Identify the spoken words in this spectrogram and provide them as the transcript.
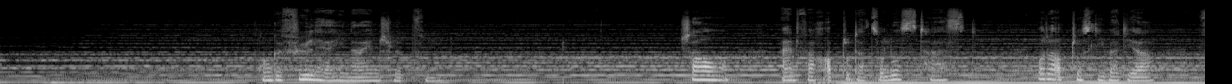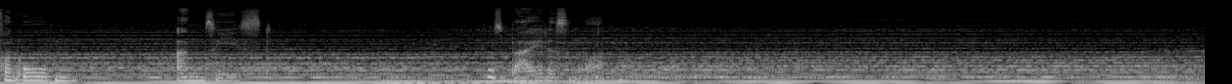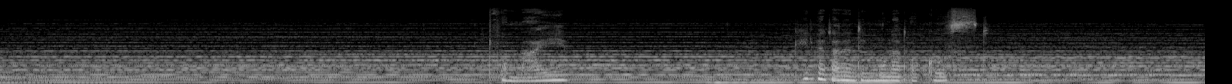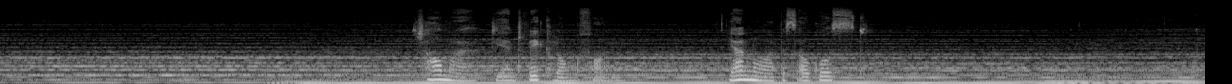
vom Gefühl her hineinschlüpfen. Schau einfach, ob du dazu Lust hast oder ob du es lieber dir von oben ansiehst. Ist beides in Ordnung. vom Mai gehen wir dann in den Monat August. Schau mal die Entwicklung von Januar bis August.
